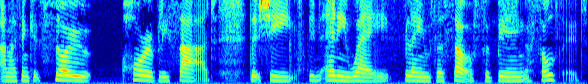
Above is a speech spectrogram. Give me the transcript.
And I think it's so horribly sad that she in any way blames herself for being assaulted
